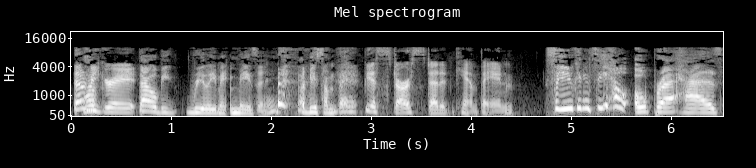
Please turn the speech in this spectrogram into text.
That would be great. That would be really ma- amazing. That'd be something. be a star-studded campaign. So you can see how Oprah has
